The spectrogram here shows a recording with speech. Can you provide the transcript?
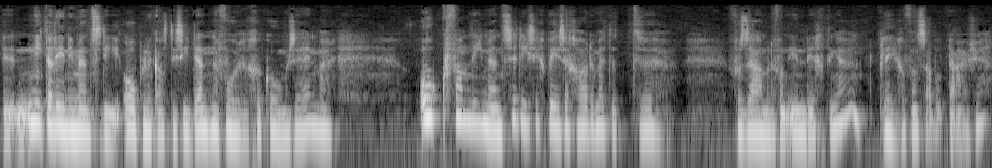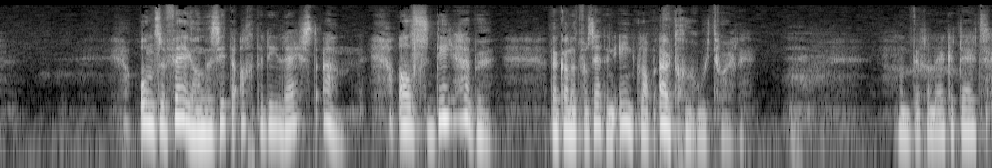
Eh, Niet alleen die mensen die openlijk als dissident naar voren gekomen zijn, maar ook van die mensen die zich bezighouden met het uh, verzamelen van inlichtingen, het plegen van sabotage. Onze vijanden zitten achter die lijst aan. Als die hebben, dan kan het verzet in één klap uitgeroeid worden. En tegelijkertijd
